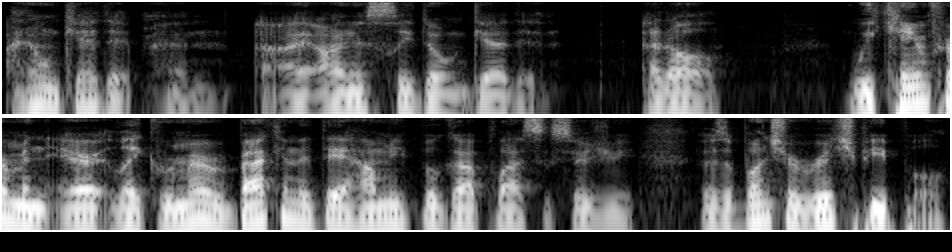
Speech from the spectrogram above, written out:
i don't get it man. I honestly don't get it at all. We came from an era like remember back in the day how many people got plastic surgery? There was a bunch of rich people.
